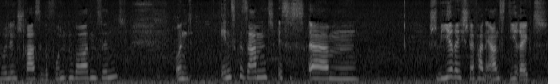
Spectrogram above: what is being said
Frühlingsstraße gefunden worden sind. Und insgesamt ist es ähm, schwierig, Stefan Ernst direkt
